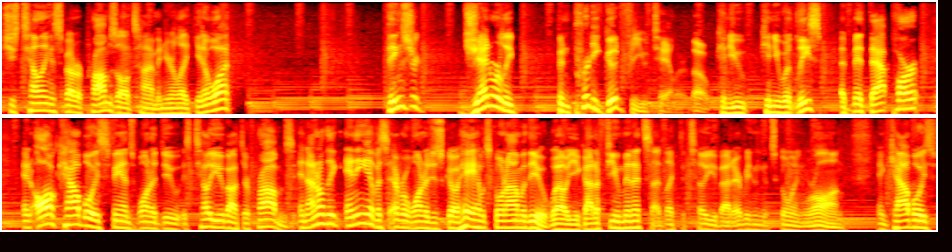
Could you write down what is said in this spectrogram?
she's telling us about her problems all the time, and you're like, you know what? Things are generally been pretty good for you, Taylor. Though, can you can you at least admit that part? And all Cowboys fans want to do is tell you about their problems. And I don't think any of us ever want to just go, "Hey, what's going on with you?" Well, you got a few minutes. I'd like to tell you about everything that's going wrong. And Cowboys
